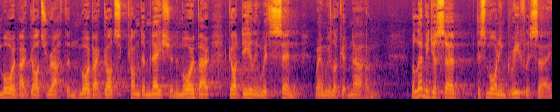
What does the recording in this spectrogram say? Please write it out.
more about God's wrath and more about God's condemnation and more about God dealing with sin when we look at Nahum. But let me just uh, this morning briefly say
